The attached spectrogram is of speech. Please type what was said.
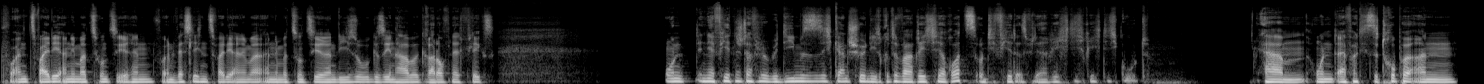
vor allem 2D-Animationsserien, vor allem westlichen 2D-Animationsserien, die ich so gesehen habe, gerade auf Netflix. Und in der vierten Staffel redeemen sie sich ganz schön. Die dritte war richtig Rotz und die vierte ist wieder richtig, richtig gut. Ähm, und einfach diese Truppe an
